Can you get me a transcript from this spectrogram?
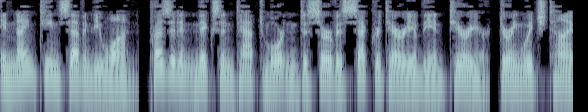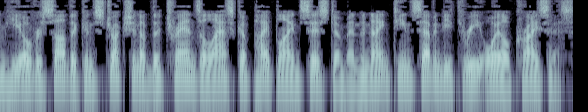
In 1971, President Nixon tapped Morton to serve as Secretary of the Interior, during which time he oversaw the construction of the Trans-Alaska Pipeline System and the 1973 oil crisis.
